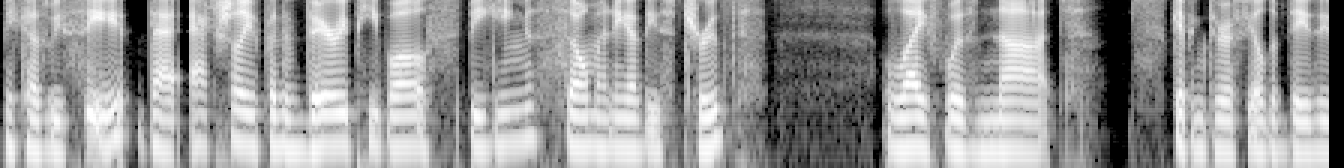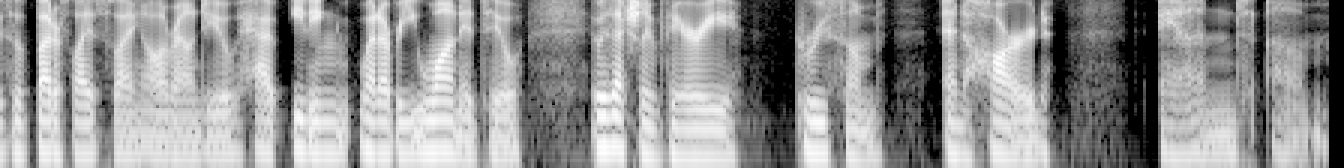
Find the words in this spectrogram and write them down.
because we see that actually, for the very people speaking so many of these truths, life was not skipping through a field of daisies with butterflies flying all around you, have, eating whatever you wanted to. It was actually very gruesome and hard and um,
